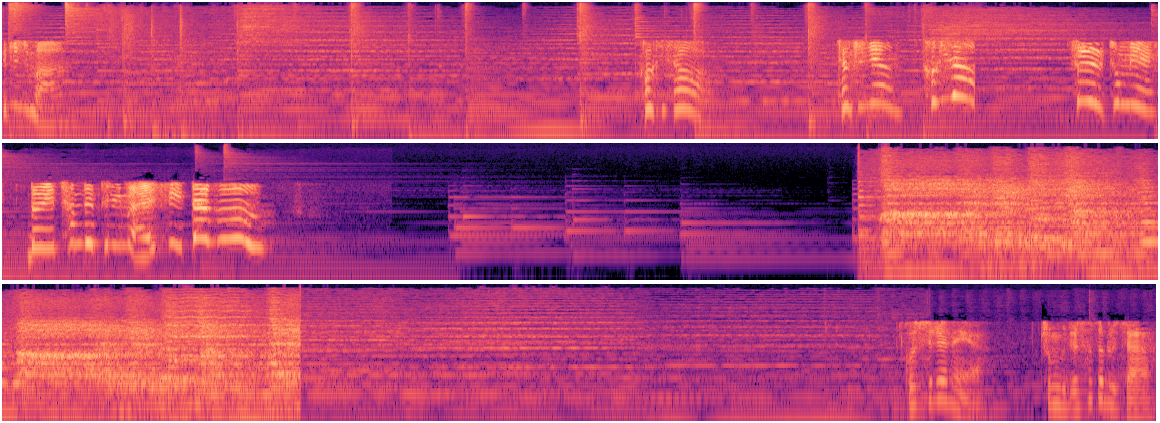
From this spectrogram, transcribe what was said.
해주지 마. 거기서 장준현 거기서 술을 통해 너의 참된 드림을 알 수 있다고. 곧 수련회야. 준비를 서두르자.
